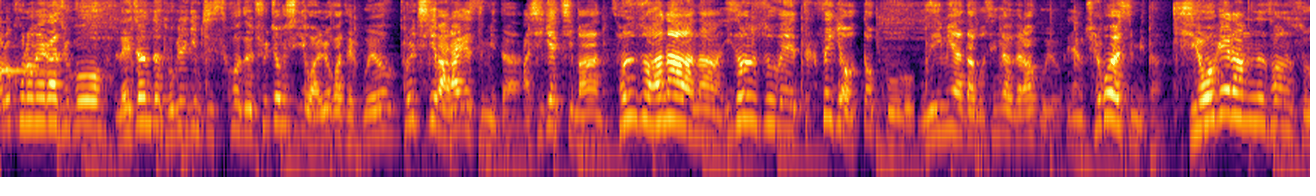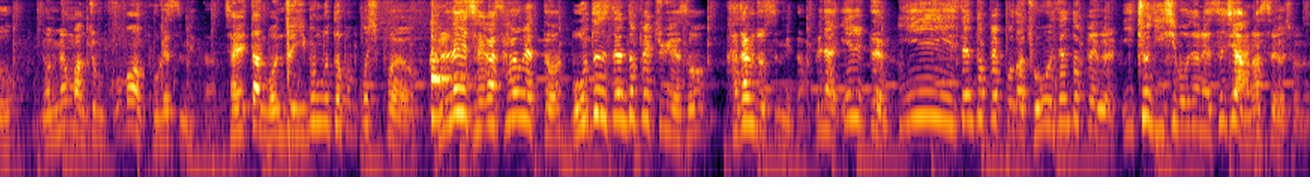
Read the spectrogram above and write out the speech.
자 그렇게놈 해가지고 레전드 독일 김치 스쿼드 출정식이 완료가 됐고요. 솔직히 말하겠습니다. 아시겠지만 선수 하나하나 이 선수의 특색이 어떻고 무의미하다고 생각을 하고요. 그냥 최고였습니다. 기억에 남는 선수 몇 명만 좀 뽑아보겠습니다. 자 일단 먼저 이분부터 뽑고 싶어요. 근래 제가 사용했던 모든 센터백 중에서 가장 좋습니다. 그냥 1등. 이 센터백보다 좋은 센터백을 2025년에 쓰지 않았어요 저는.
